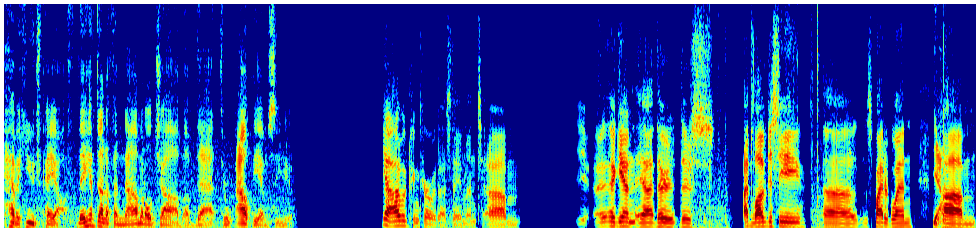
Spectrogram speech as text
have a huge payoff. They have done a phenomenal job of that throughout the MCU. Yeah, I would concur with that statement. Um, yeah, again, yeah, there, there's. I'd love to see uh, Spider Gwen. Yeah. Um,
